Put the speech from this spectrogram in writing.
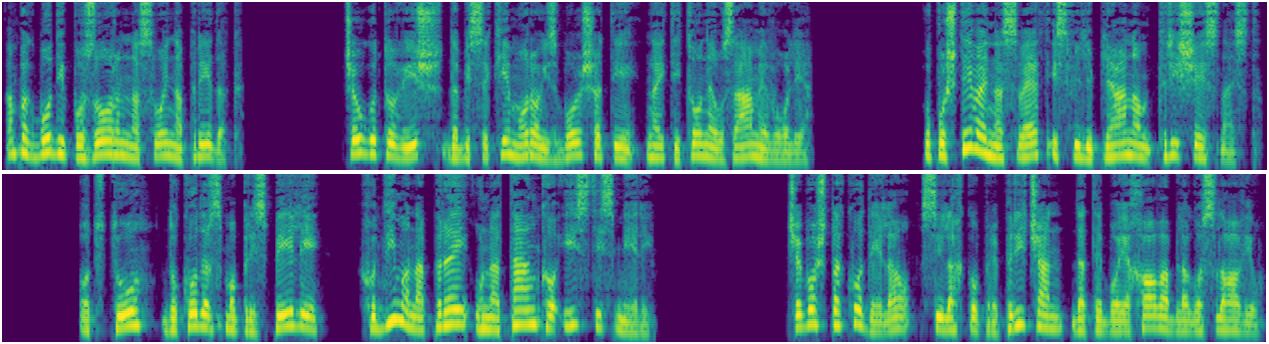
ampak bodi pozoren na svoj napredek. Če ugotoviš, da bi se kje moral izboljšati, naj ti to ne vzame volje. Upoštevaj na svet iz Filipljanom 3:16. Od tu, dokoder smo prispeli, hodimo naprej v natanko isti smeri. Če boš tako delal, si lahko prepričan, da te bo Jehova blagoslovil,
